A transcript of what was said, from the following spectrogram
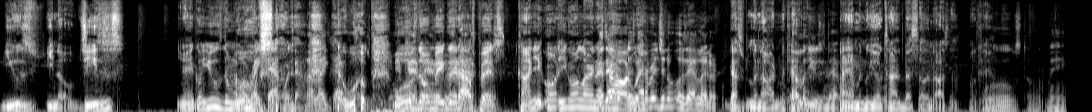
use, you know, Jesus. You ain't gonna use them I'm gonna wolves. write that one down. I like that wolves Give me a wolves pen, don't man. make good house pets. Kanye you're gonna he gonna learn that Is the hard is way. that original or is that Leonard? That's Lenard McKelvey. I'm using that I am a New York Times bestselling author. Okay. Wolves don't make.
